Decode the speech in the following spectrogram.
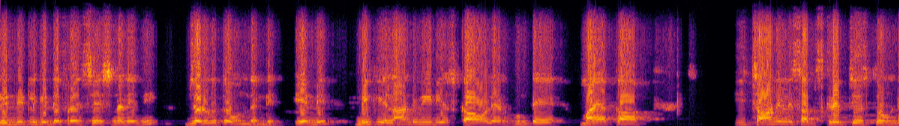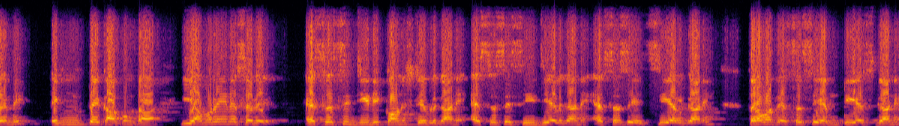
రెండిట్లకి డిఫరెన్షియేషన్ అనేది జరుగుతూ ఉందండి. ఏంటి మీకు ఇలాంటి వీడియోస్ కావాలి అనుకుంటే మా యొక్క ఈ ఛానల్ని సబ్స్క్రైబ్ చేస్తూ ఉండండి. ఇంతే కాకుండా ఎవరైనా సరే ఎస్ఎస్సి జీడీ కానిస్టేబుల్ కానీ ఎస్ఎస్సి సిజిఎల్ కానీ ఎస్ఎస్సి హెచ్సిఎల్ కానీ తర్వాత ఎస్ఎస్సి ఎంటీఎస్ కానీ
